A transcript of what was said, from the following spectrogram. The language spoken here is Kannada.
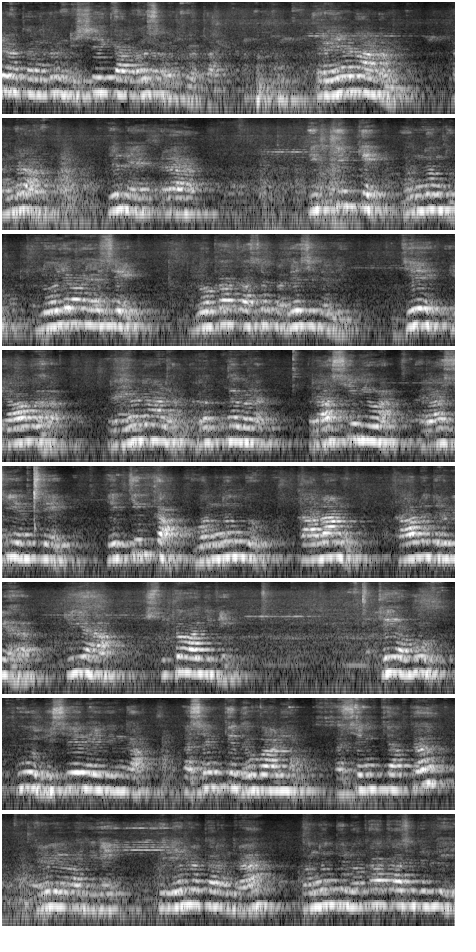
ಹೇಳ್ತಾರೆ ಅಂದ್ರೆ ನಿಶ್ಚಯ ಕಾಲದ ಸ್ವರೂಪ ಹೇಳ್ತಾರೆ ಪ್ರಯಾಣಾಣಂ ಅಂದ್ರೆ ಇಲ್ಲಿ ರ- ಒಂದೊಂದು ಲೋಯಾಯಸೆ ಲೋಕಾಕಾಶ ಪ್ರದೇಶದಲ್ಲಿ ಜೆ ಯಾವ ರಯಣಾಣ ರತ್ನಗಳ ರಾಶಿಮಿವ ರಾಶಿಯಂತೆ ಹೆಚ್ಚಿಕ್ಕ ಒಂದೊಂದು ಕಾಲಾನು ಕಾಲು ದ್ರವ್ಯ ತೀಯ ಸ್ಥಿತವಾಗಿದೆ ಅವು ಹೂ ನಿಶ್ಚಯದಿಂದ ಅಸಂಖ್ಯ ಧೌವಾಣಿ ಅಸಂಖ್ಯಾತ ದ್ರವ್ಯವಾಗಿದೆ. ಇದೇನು ಹೇಳ್ತಾರಂದ್ರೆ ಒಂದೊಂದು ಲೋಕಾಕಾಶದಲ್ಲಿ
